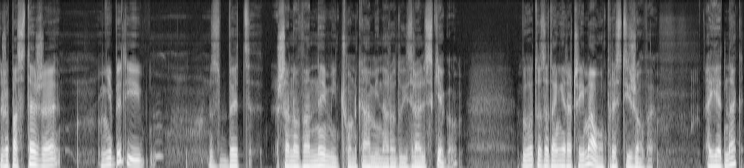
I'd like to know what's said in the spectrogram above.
że pasterze nie byli zbyt szanowanymi członkami narodu izraelskiego. Było to zadanie raczej mało prestiżowe. A jednak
